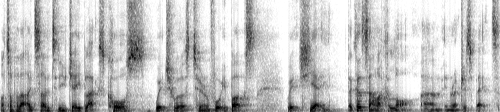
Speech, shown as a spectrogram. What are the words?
On top of that I decided to do Jay Black's course which was 240 bucks which yeah that does sound like a lot um, in retrospect.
